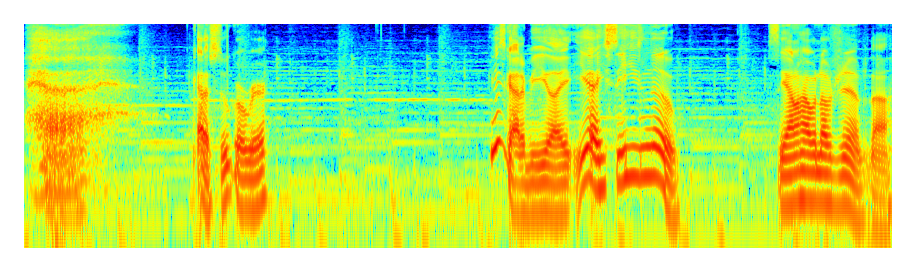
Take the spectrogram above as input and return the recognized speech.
got a Sugo rare. He's got to be like, yeah, see, he's new. See, I don't have enough gems now.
